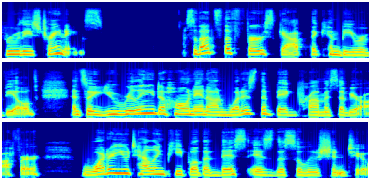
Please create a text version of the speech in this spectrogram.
through these trainings. So that's the first gap that can be revealed. And so you really need to hone in on what is the big promise of your offer? What are you telling people that this is the solution to?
